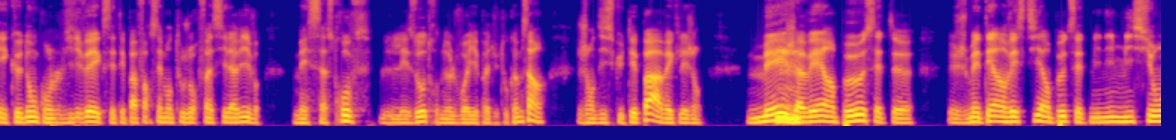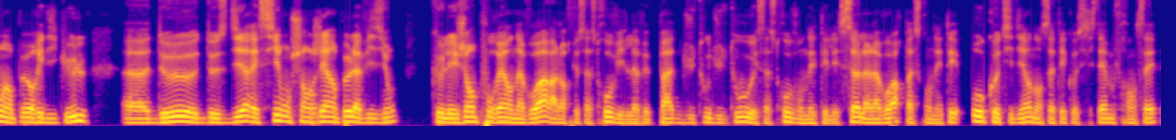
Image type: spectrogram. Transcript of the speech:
et que donc on le vivait et que c'était pas forcément toujours facile à vivre. Mais ça se trouve, les autres ne le voyaient pas du tout comme ça. Hein. J'en discutais pas avec les gens. Mais hmm. j'avais un peu cette. Euh, je m'étais investi un peu de cette mini mission un peu ridicule euh, de, de se dire et si on changeait un peu la vision que les gens pourraient en avoir, alors que ça se trouve, ils ne l'avaient pas du tout, du tout, et ça se trouve, on était les seuls à l'avoir parce qu'on était au quotidien dans cet écosystème français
